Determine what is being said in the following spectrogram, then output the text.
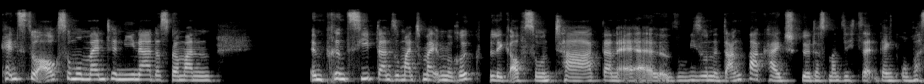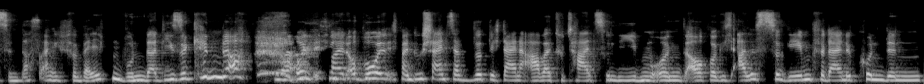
kennst du auch so Momente, Nina, dass wenn man im Prinzip dann so manchmal im Rückblick auf so einen Tag dann äh, so wie so eine Dankbarkeit spürt, dass man sich denkt, oh, was sind das eigentlich für Weltenwunder, diese Kinder? Ja. Und ich meine, obwohl, ich meine, du scheinst ja wirklich deine Arbeit total zu lieben und auch wirklich alles zu geben für deine Kundinnen.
